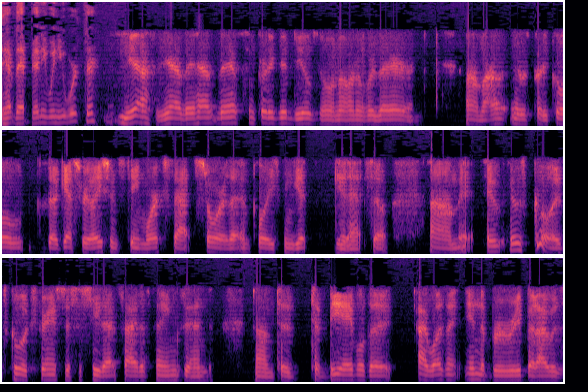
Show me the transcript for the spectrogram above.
have that, Benny, when you worked there? Yeah, yeah, they have they have some pretty good deals going on over there, and um, I, it was pretty cool. The guest relations team works that store that employees can get get at, so um, it, it, it was cool. It's a cool experience just to see that side of things, and um, to to be able to. I wasn't in the brewery, but I was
